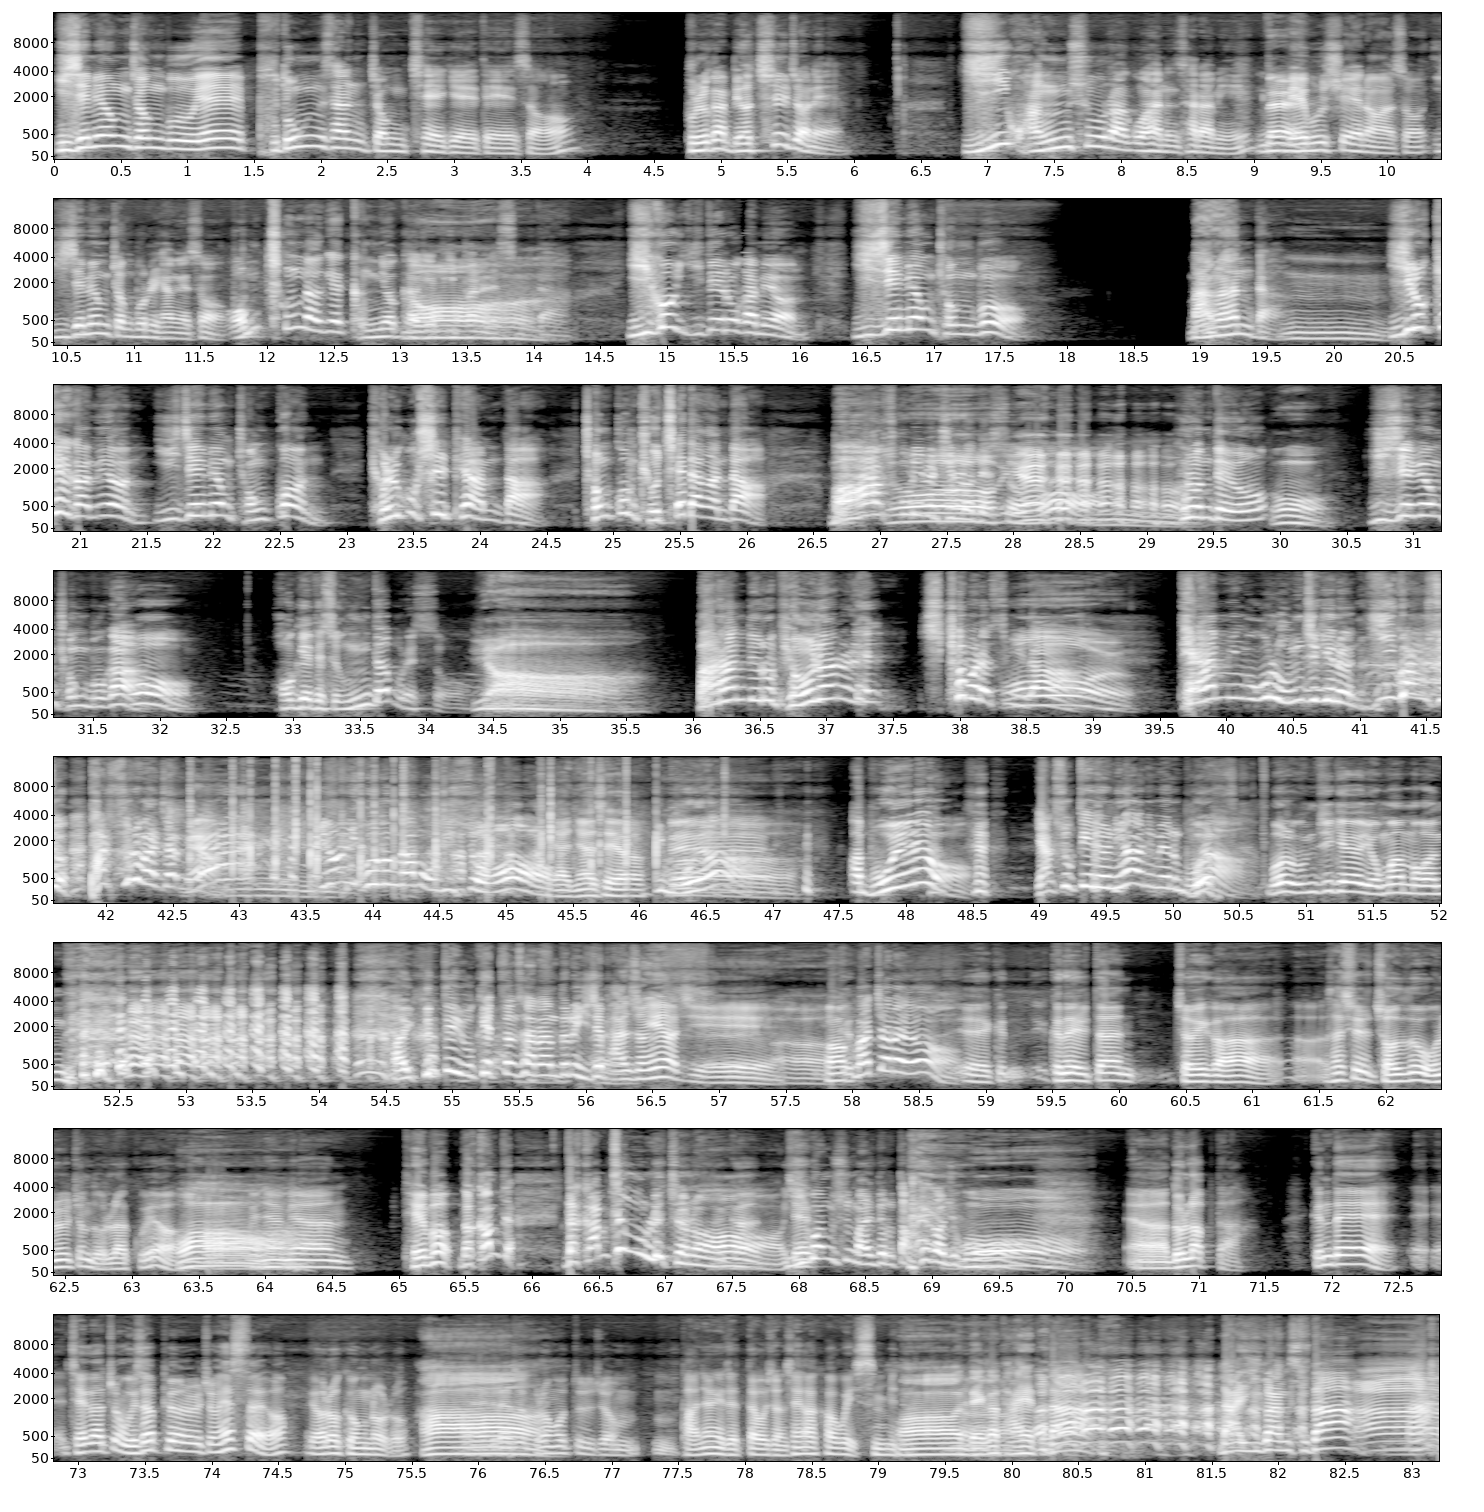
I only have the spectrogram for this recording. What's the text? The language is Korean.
이재명 정부의 부동산 정책에 대해서 불과 며칠 전에 이광수라고 하는 사람이 네. 매불쇼에 나와서 이재명 정부를 향해서 엄청나게 강력하게 아. 비판을 했습니다. 이거 이대로 가면 이재명 정부 망한다. 음. 이렇게 가면 이재명 정권 결국 실패한다. 정권 교체 당한다. 막 소리를 어, 질러댔어. 예. 음. 그런데요, 오. 이재명 정부가 오. 거기에 대해서 응답을 했어. 야. 말한 대로 변화를 해- 시켜버렸습니다. 오. 대한민국을 움직이는 이광수 박수로 맞이합니다. 이런 효능감 어딨어? 네, 안녕하세요. 이 뭐야? 어, 아 뭐예요? 약속 대련이야 아니면 뭐야? 뭘 움직여요? 욕만 먹었는데. 아니 그때 욕했던 사람들은 이제 반성해야지. 어, 어, 그 맞잖아요. 예, 그, 근데 일단 저희가 어, 사실 저도 오늘 좀 놀랐고요. 와. 왜냐하면 대박. 나 깜짝 나 깜짝 놀랐잖아. 그러니까 제- 이광수 말대로 딱 해가지고. 오. 어, 놀랍다. 근데 제가 좀 의사 표현을 좀 했어요. 여러 경로로. 아. 네, 그래서 그런 것들 좀 반영이 됐다고 저는 생각하고 있습니다. 아, 내가 다 했다. 나 이광수다. 아.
